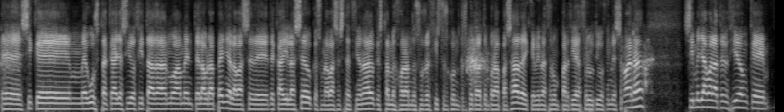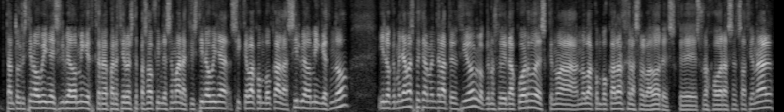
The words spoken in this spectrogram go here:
Eh, sí que me gusta que haya sido citada nuevamente Laura Peña, la base de, de Cadilaseu, que es una base excepcional, que está mejorando sus registros con respecto a la temporada pasada y que viene a hacer un partido hace el último fin de semana. Sí me llama la atención que tanto Cristina Ubiña y Silvia Domínguez, que reaparecieron este pasado fin de semana, Cristina Ubiña sí que va convocada, Silvia Domínguez no. Y lo que me llama especialmente la atención, lo que no estoy de acuerdo, es que no, ha, no va convocada Ángela Salvadores, que es una jugadora sensacional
